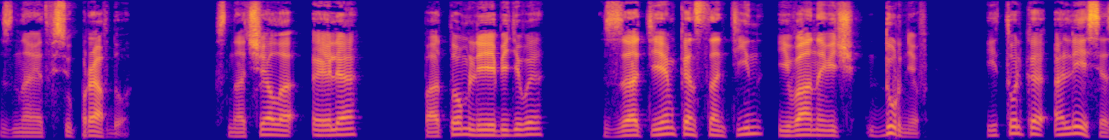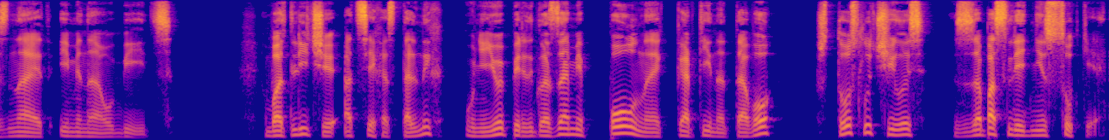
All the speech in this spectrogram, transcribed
знает всю правду. Сначала Эля, потом Лебедевы, затем Константин Иванович Дурнев. И только Олеся знает имена убийц. В отличие от всех остальных, у нее перед глазами полная картина того, что случилось за последние сутки.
